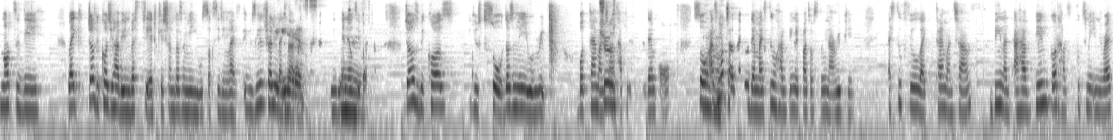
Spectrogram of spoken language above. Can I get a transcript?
not to the like just because you have a university education doesn't mean you will succeed in life. It was literally like that yes. in the NLT Mm. version. Just because you sow doesn't mean you will reap, but time and True. chance happen to them all. So as Mm. much as I know them, I still have been a part of sowing and reaping. I still feel like time and chance. Being that I have been, God has put me in the right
